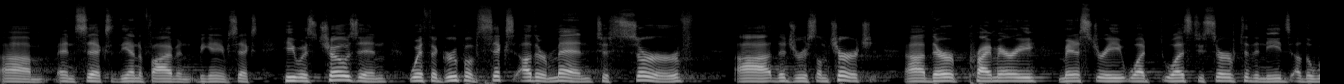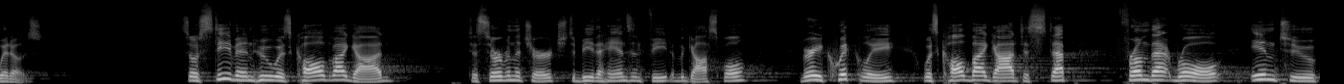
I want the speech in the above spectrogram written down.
um, and 6, at the end of 5 and beginning of 6. He was chosen with a group of six other men to serve uh, the Jerusalem church uh, their primary ministry was to serve to the needs of the widows. So, Stephen, who was called by God to serve in the church, to be the hands and feet of the gospel, very quickly was called by God to step from that role into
